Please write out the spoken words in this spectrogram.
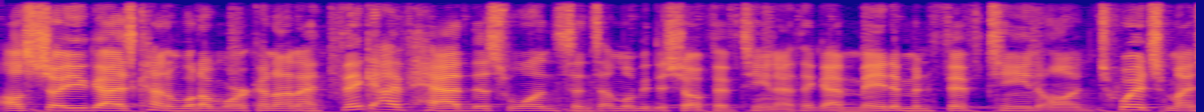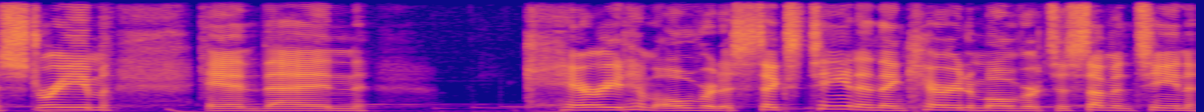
I'll show you guys kind of what I'm working on. I think I've had this one since MLB The Show 15. I think I made him in 15 on Twitch, my stream, and then carried him over to 16 and then carried him over to 17.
